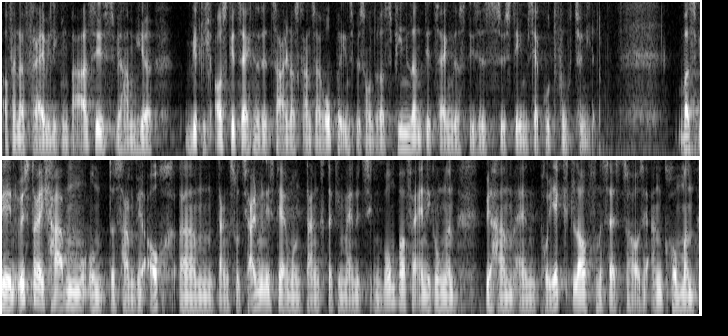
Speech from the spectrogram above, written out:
auf einer freiwilligen Basis. Wir haben hier wirklich ausgezeichnete Zahlen aus ganz Europa, insbesondere aus Finnland, die zeigen, dass dieses System sehr gut funktioniert. Was wir in Österreich haben, und das haben wir auch ähm, dank Sozialministerium und dank der gemeinnützigen Wohnbauvereinigungen, wir haben ein Projekt laufen, das heißt zu Hause ankommen,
